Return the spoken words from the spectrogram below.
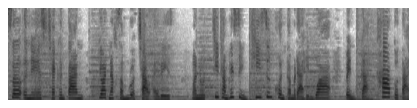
เซอร์เออร์เนสต์แชคเคิลตัน ยอดนักสำรวจชาวไอริส มนุษย์ที่ทำให้สิ่งที่ซึ่งคนธรรมดาเห็นว่าเป็นการฆ่าตัวตาย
